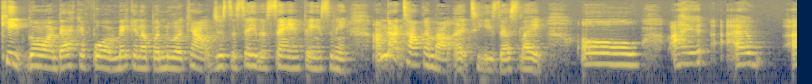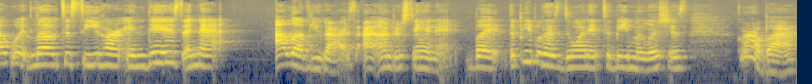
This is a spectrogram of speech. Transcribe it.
Keep going back and forth, making up a new account just to say the same things to me. I'm not talking about aunties that's like, oh, I, I, I would love to see her in this and that. I love you guys. I understand that. But the people that's doing it to be malicious, girl, bye.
